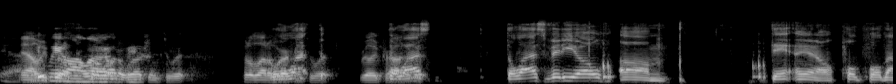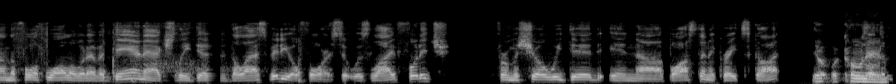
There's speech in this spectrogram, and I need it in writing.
Yeah, we, put, a- put a lot of work into it. Put a lot of Well, work the into la- it. Really The proud of last, the last video, um, Dan, you know, pulled pulled down the fourth wall or whatever. Dan actually did the last video for us. It was live footage from a show we did in uh, Boston at Great Scott. Yep, with Conan.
